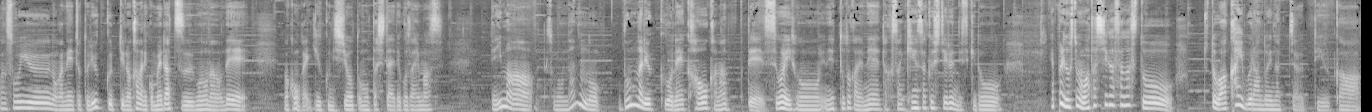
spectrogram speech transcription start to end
まあ、そういうのがねちょっとリュックっていうのはかなりこう目立つものなので、まあ、今回リュックにしようと思った次第でございます。で今その何のどんなリュックをね買おうかなってすごいそのネットとかでねたくさん検索してるんですけどやっぱりどうしても私が探すとちょっと若いブランドになっちゃうっていうか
